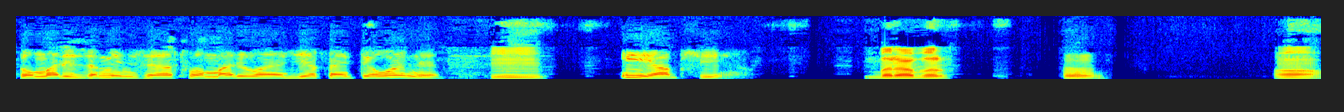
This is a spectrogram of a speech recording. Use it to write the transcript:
તો મારી જમીન છે અથવા મારી વાંહે જે કઈ તે હોય ને એ આપશે. બરાબર? હમ. હા.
